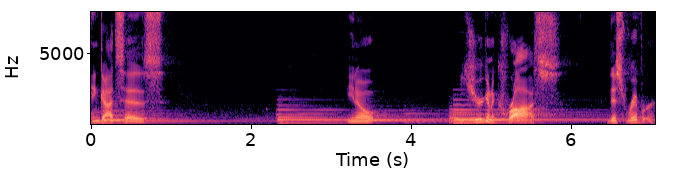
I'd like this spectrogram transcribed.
And God says, you know, you're going to cross this river.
